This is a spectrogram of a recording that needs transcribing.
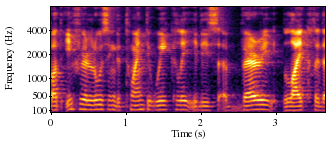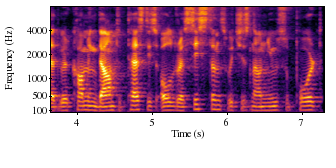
but if we're losing the 20 weekly, it is uh, very likely that we're coming down to test this old resistance, which is now new support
